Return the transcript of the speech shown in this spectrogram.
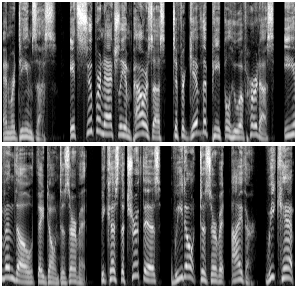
and redeems us. It supernaturally empowers us to forgive the people who have hurt us, even though they don't deserve it. Because the truth is, we don't deserve it either. We can't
